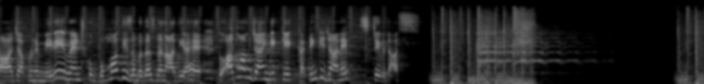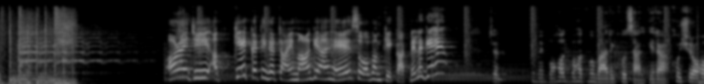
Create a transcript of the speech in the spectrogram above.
आज आप लोगों ने मेरे इवेंट को बहुत ही ज़बरदस्त बना दिया है। तो अब हम जाएँगे केक कटिंग की जाने स्टे अस ऑलराइट जी अब केक कटिंग का टाइम आ गया है सो अब हम केक काटने लगे हैं। चलो तुम्हें बहुत बहुत मुबारक हो सालगिरह। खुश रहो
